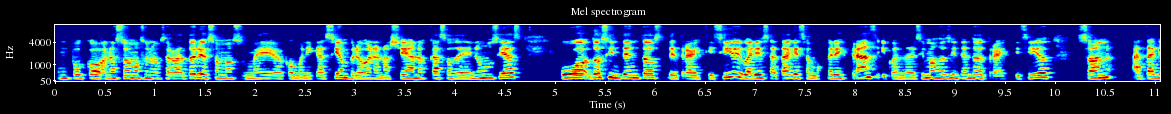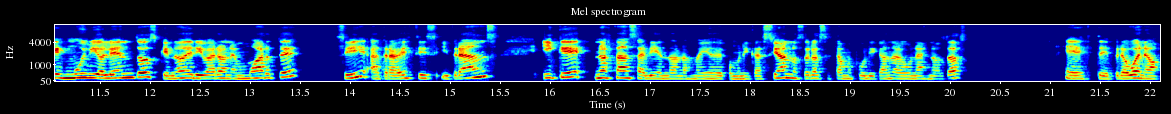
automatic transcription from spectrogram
un poco, no somos un observatorio, somos un medio de comunicación, pero bueno, nos llegan los casos de denuncias. Hubo dos intentos de travesticidio y varios ataques a mujeres trans, y cuando decimos dos intentos de travesticidio, son ataques muy violentos que no derivaron en muerte, ¿sí? A travestis y trans, y que no están saliendo en los medios de comunicación. Nosotros estamos publicando algunas notas. Este, pero bueno,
